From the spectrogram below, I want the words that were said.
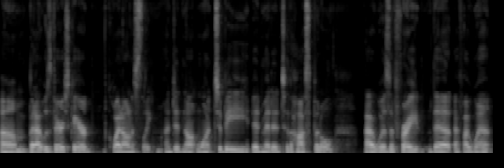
um, but I was very scared, quite honestly. I did not want to be admitted to the hospital. I was afraid that if I went,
